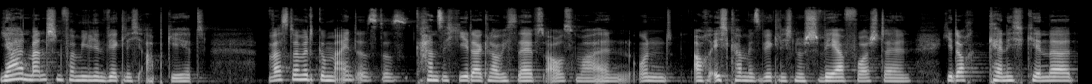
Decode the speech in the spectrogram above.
ja in manchen Familien wirklich abgeht. Was damit gemeint ist, das kann sich jeder, glaube ich, selbst ausmalen. Und auch ich kann mir es wirklich nur schwer vorstellen. Jedoch kenne ich Kinder,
